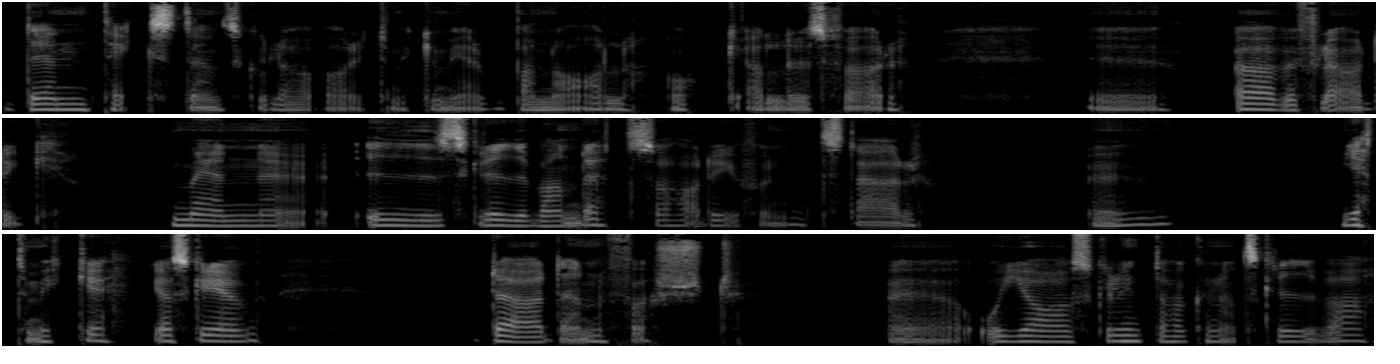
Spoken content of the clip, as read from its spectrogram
den texten skulle ha varit mycket mer banal och alldeles för uh, överflödig men uh, i skrivandet så har det ju funnits där uh, jättemycket. Jag skrev döden först uh, och jag skulle inte ha kunnat skriva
